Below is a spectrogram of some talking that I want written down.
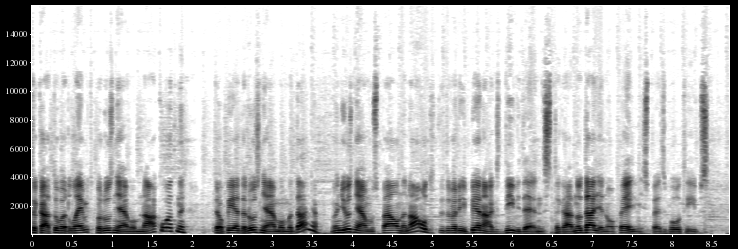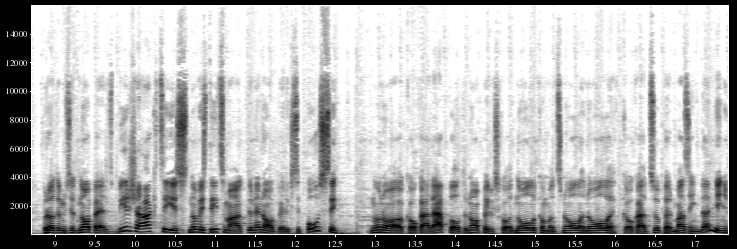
tā kā tu vari lemt par uzņēmumu nākotni, tev pieder uzņēmuma daļa, un ja uzņēmums pelna naudu, tad arī pienāks dividendes. Tā kā nu, daļa no peļņas pēc būtības. Protams, ja nopērci biržā akcijas, nu visticamāk, tu nenopirksi pusi. Nu, no kaut kāda Apple tu nopirksi kaut kādu 0,00 kaut kādu super maziņu daļiņu.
